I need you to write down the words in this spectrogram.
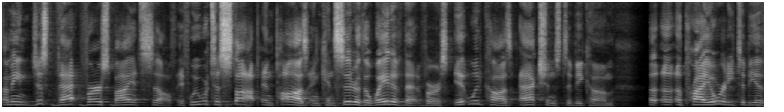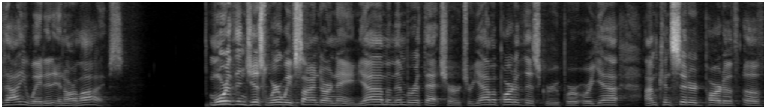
I mean, just that verse by itself, if we were to stop and pause and consider the weight of that verse, it would cause actions to become a, a, priority to be evaluated in our lives. More than just where we've signed our name. Yeah, I'm a member at that church, or yeah, I'm a part of this group, or, or yeah, I'm considered part of, of,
